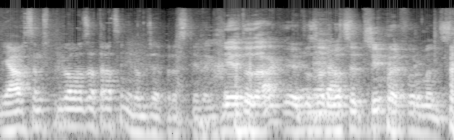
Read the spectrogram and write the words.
Já jsem zpíval zatraceně dobře prostě, takže... Je to tak? Je to za Nedá. 23 performance.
